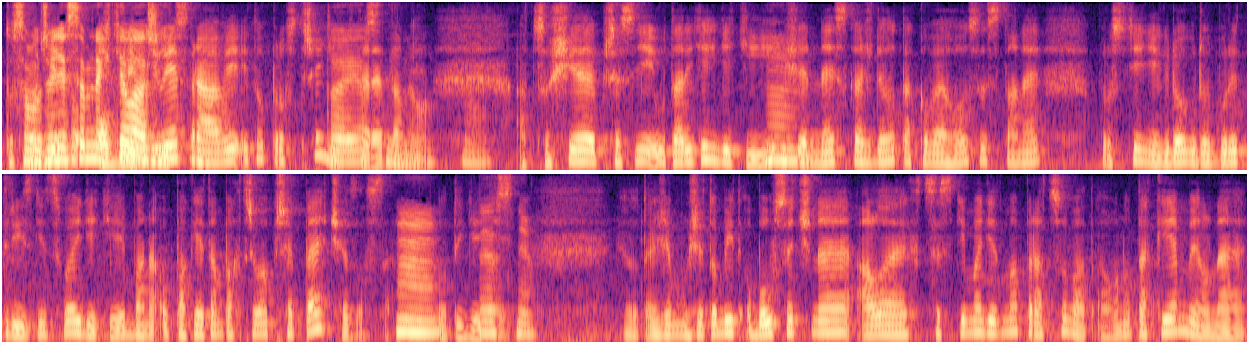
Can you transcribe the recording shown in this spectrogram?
To samozřejmě to jsem nechtěla říct. právě i to prostředí, to je které jasný, tam je. No, no. A což je přesně i u tady těch dětí, hmm. že ne z každého takového se stane prostě někdo, kdo bude trýznit svoje děti, ba naopak je tam pak třeba přepéče zase hmm, o ty děti. Jasně. Jo, takže může to být obousečné, ale chce s těma dětma pracovat. A ono taky je milné,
